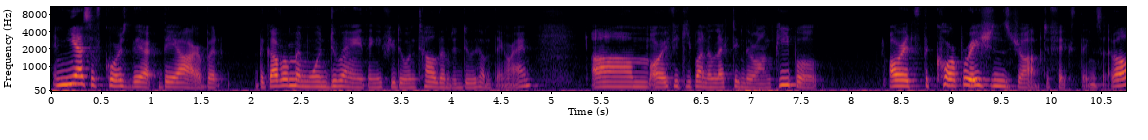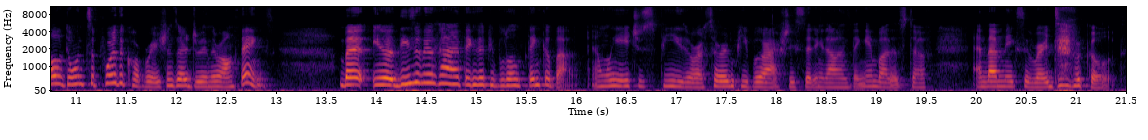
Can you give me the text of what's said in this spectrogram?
And yes, of course they are, they are, but the government won't do anything if you don't tell them to do something, right? Um, or if you keep on electing the wrong people. Or it's the corporation's job to fix things. Well, don't support the corporations that are doing the wrong things. But you know, these are the kind of things that people don't think about. And only HSPs or certain people are actually sitting down and thinking about this stuff and that makes it very difficult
